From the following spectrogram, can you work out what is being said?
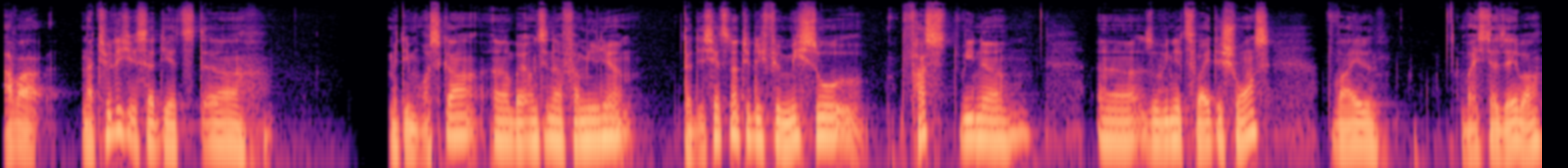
aber natürlich ist das jetzt äh, mit dem Oscar äh, bei uns in der Familie, das ist jetzt natürlich für mich so fast wie eine, so wie eine zweite Chance, weil, weißt ja selber,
